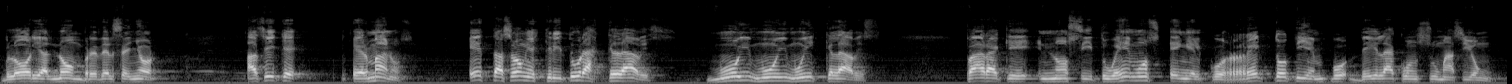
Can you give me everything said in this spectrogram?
Gloria al nombre del Señor. Así que, hermanos, estas son escrituras claves, muy, muy, muy claves para que nos situemos en el correcto tiempo de la consumación.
